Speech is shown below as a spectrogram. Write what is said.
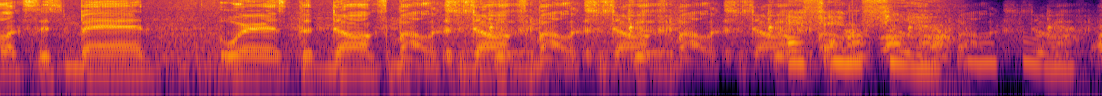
Bollocks is bad, whereas the dog's bollocks, the dog's bollocks is good. FM4.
